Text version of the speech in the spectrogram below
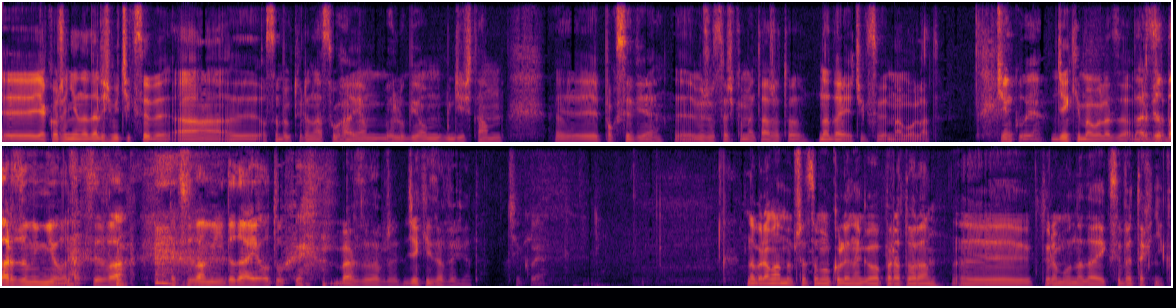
Y, Jako, że nie nadaliśmy ci ksywy, a y, osoby, które nas słuchają, lubią gdzieś tam po ksywie wyrzucać komentarze, to nadaję ci ksywy mało lat. Dziękuję. Dzięki mało lat za Bardzo, wywiad. bardzo mi miło. Taksywa, taksywa mi dodaje otuchy. Bardzo dobrze. Dzięki za wywiad. Dziękuję. Dobra, mamy przed sobą kolejnego operatora, y, któremu nadaje ksywę technik.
